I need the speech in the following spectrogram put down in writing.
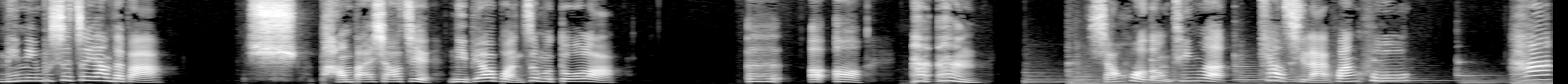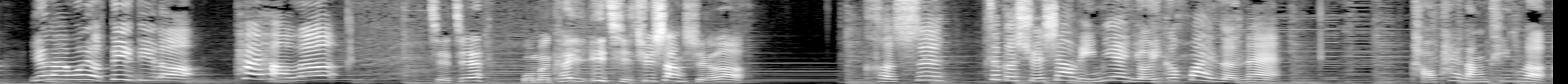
明明不是这样的吧？嘘，旁白小姐，你不要管这么多啦。呃，哦哦，咳咳。小火龙听了，跳起来欢呼：“哈，原来我有弟弟了，太好了！姐姐，我们可以一起去上学了。”可是。这个学校里面有一个坏人呢。桃太郎听了，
